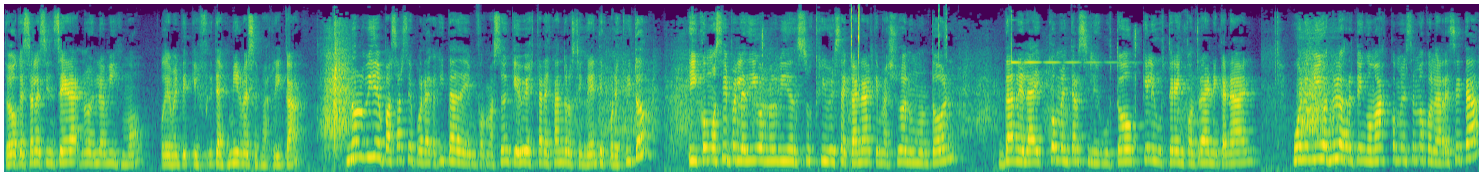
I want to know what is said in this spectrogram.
tengo que serles sincera, no es lo mismo. Obviamente que frita es mil veces más rica. No olviden pasarse por la cajita de información que voy a estar dejando los ingredientes por escrito. Y como siempre les digo, no olviden suscribirse al canal que me ayudan un montón. Darle like, comentar si les gustó, qué les gustaría encontrar en el canal. Bueno amigos, no los retengo más, comencemos con la receta.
